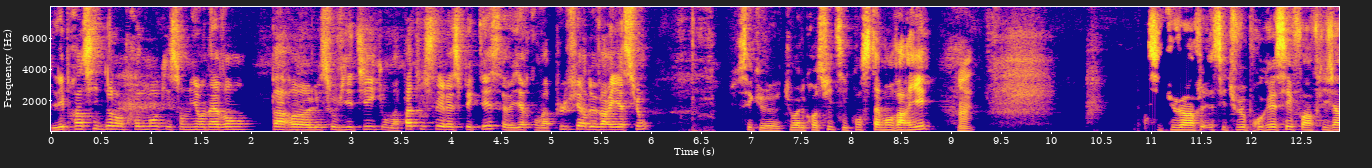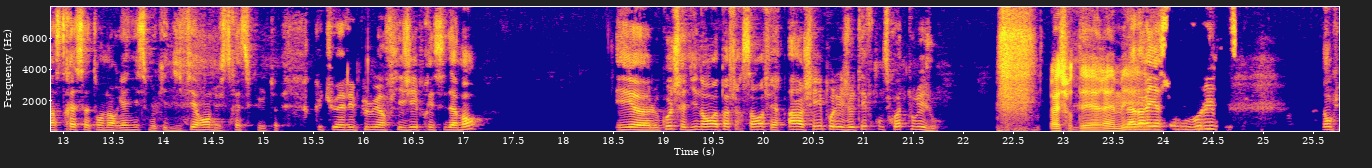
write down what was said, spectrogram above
Les principes de l'entraînement qui sont mis en avant par euh, les soviétiques, on va pas tous les respecter. Ça veut dire qu'on va plus faire de variations. Tu sais que tu vois, le crossfit, c'est constamment varié. Ouais si tu veux, si tu veux progresser, il faut infliger un stress à ton organisme qui est différent du stress que, que tu avais pu lui infliger précédemment. Et euh, le coach a dit non, on va pas faire ça, on va faire arracher pour les jeter front squat tous les jours. ouais, sur DRM. La variation du volume. Donc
